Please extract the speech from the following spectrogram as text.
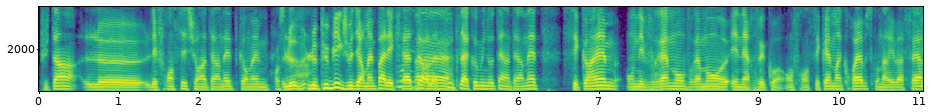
putain le, les Français sur internet quand même Oh, le, public je veux dire même pas les créateurs Ouais. la- toute la communauté internet c'est quand même on est vraiment vraiment euh, énervé quoi en France c'est quand même incroyable ce qu'on arrive à faire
